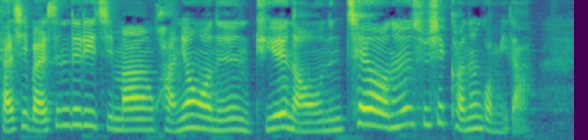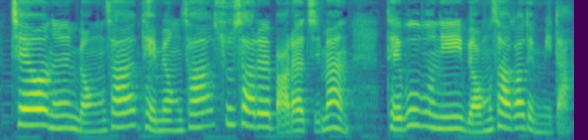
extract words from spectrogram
다시 말씀드리지만 관형어는 뒤에 나오는 체언을 수식하는 겁니다. 체어는 명사, 대명사, 수사를 말하지만 대부분이 명사가 됩니다.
